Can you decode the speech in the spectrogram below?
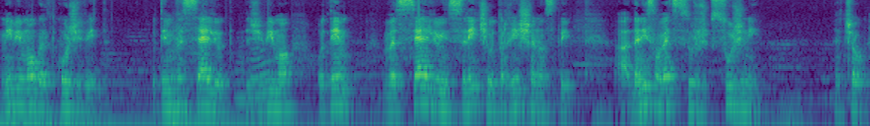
mi bi mogli tako živeti, v tem veselju da živimo, v tem veselju in sreči odrešenosti, da nismo več suž, sužni. E, Človek,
